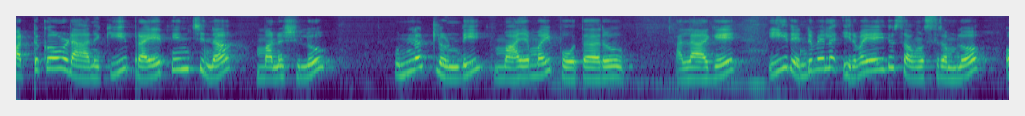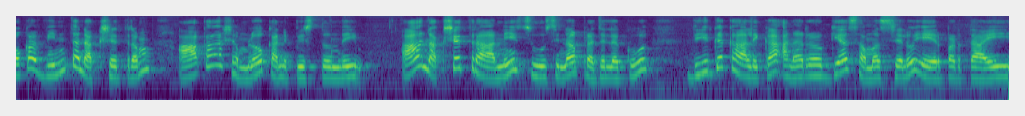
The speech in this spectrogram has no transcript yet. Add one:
పట్టుకోవడానికి ప్రయత్నించిన మనుషులు ఉన్నట్లుండి మాయమైపోతారు. అలాగే ఈ రెండు వేల ఇరవై ఐదు సంవత్సరంలో ఒక వింత నక్షత్రం ఆకాశంలో కనిపిస్తుంది. ఆ నక్షత్రాన్ని చూసిన ప్రజలకు దీర్ఘకాలిక అనారోగ్య సమస్యలు ఏర్పడతాయి.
